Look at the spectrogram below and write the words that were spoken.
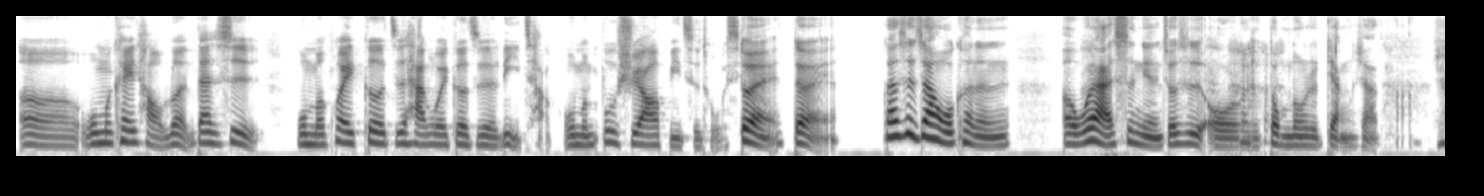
呃，我们可以讨论，但是我们会各自捍卫各自的立场，我们不需要彼此妥协。，对对但是这样我可能呃未来四年就是偶尔 动不动就降一下他，就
